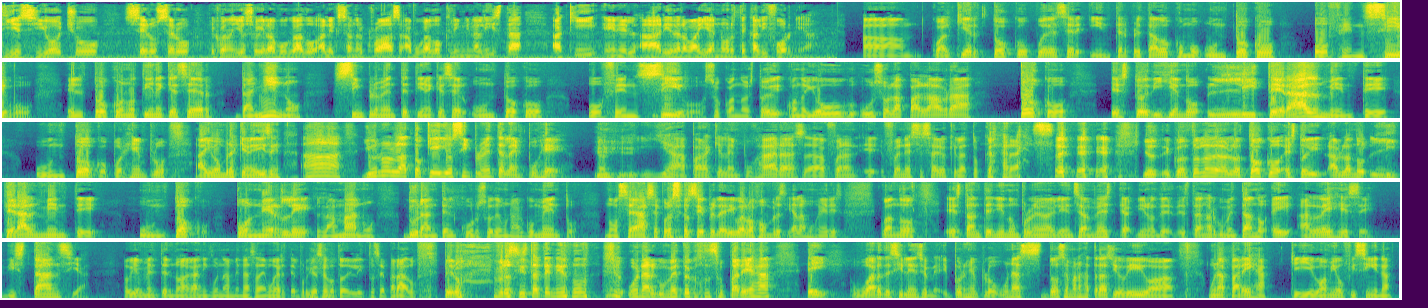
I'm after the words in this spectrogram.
1-800-530-1800. Recuerden, yo soy el abogado Alexander Cross, abogado criminalista aquí en el área de la Bahía Norte, California. cualquier toco puede ser interpretado como un toco ofensivo. El toco no tiene que ser dañino, simplemente tiene que ser un toco ofensivo. Cuando, estoy, cuando yo uso la palabra toco, estoy diciendo literalmente un toco. Por ejemplo, hay hombres que me dicen, ah, yo no la toqué, yo simplemente la empujé. Y Ya, para que la empujaras, ah, fueran, eh, fue necesario que la tocaras. Yo, cuando solo lo toco, estoy hablando literalmente un toco. Ponerle la mano durante el curso de un argumento. No se hace. Por eso siempre le digo a los hombres y a las mujeres, cuando están teniendo un problema de violencia you know, de- están argumentando, hey, aléjese, distancia. Obviamente no haga ninguna amenaza de muerte, porque ese es otro delito separado. Pero, pero si está teniendo un, un argumento con su pareja, hey, guarde silencio. Por ejemplo, unas dos semanas atrás yo vi a una pareja que llegó a mi oficina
